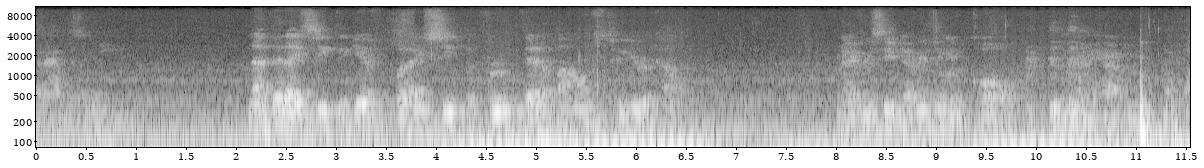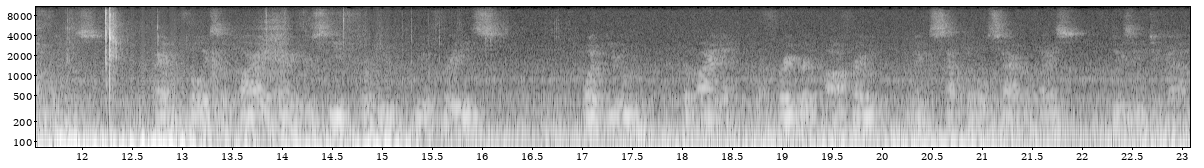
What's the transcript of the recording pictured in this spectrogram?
when I was in need. Not that I seek the gift, but I seek the fruit that abounds to your account. But I have received everything in full, that I may have in abundance. I am fully supplied, having received from you, Euphrates, what you provided, a fragrant offering, an acceptable sacrifice, pleasing to God.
